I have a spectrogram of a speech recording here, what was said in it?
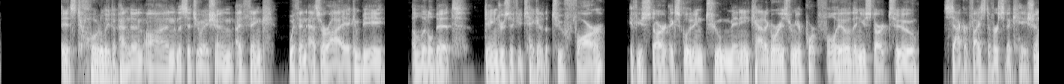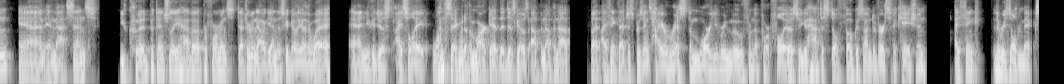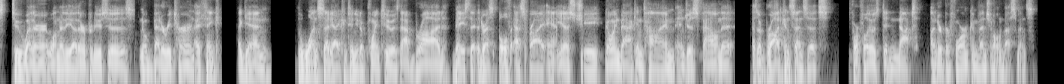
It's totally dependent on the situation. I think within SRI, it can be a little bit dangerous if you take it too far. If you start excluding too many categories from your portfolio, then you start to sacrifice diversification. And in that sense, you could potentially have a performance detriment. Now, again, this could go the other way, and you could just isolate one segment of the market that just goes up and up and up. But I think that just presents higher risk the more you remove from the portfolio. So you have to still focus on diversification. I think the result mix to whether one or the other produces you know better return. I think again, the one study I continue to point to is that broad base that addressed both SRI and ESG going back in time and just found that as a broad consensus, portfolios did not underperform conventional investments.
